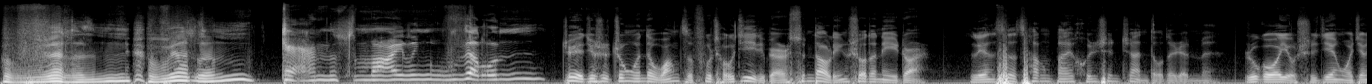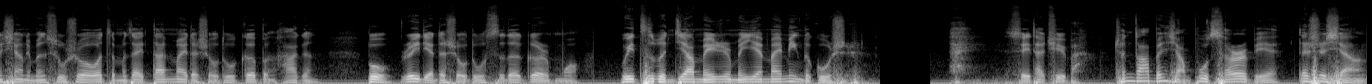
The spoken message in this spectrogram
“villain，villain，damn smiling villain”，这也就是中文的《王子复仇记》里边孙道临说的那一段。脸色苍白、浑身颤抖的人们，如果我有时间，我将向你们诉说我怎么在丹麦的首都哥本哈根，不，瑞典的首都斯德哥尔摩，为资本家没日没夜卖命的故事。唉，随他去吧。陈达本想不辞而别，但是想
